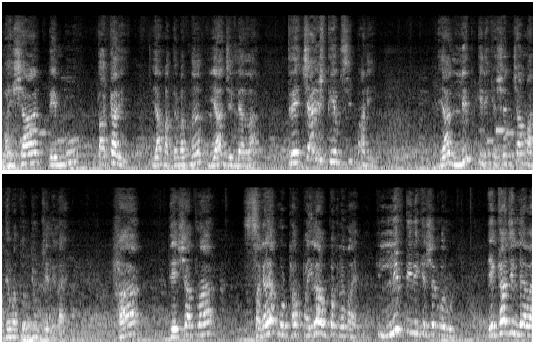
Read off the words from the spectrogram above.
म्हैसाळ टेंबू ताकारी या माध्यमातनं या जिल्ह्याला त्रेचाळीस टीएमसी पाणी या लिफ्ट इरिगेशनच्या माध्यमातून देऊ केलेला आहे. हा देशातला सगळ्यात मोठा पहिला उपक्रम आहे की लिफ्ट इरिगेशन वरून एका जिल्ह्याला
